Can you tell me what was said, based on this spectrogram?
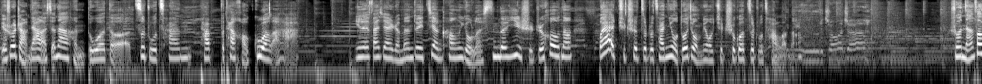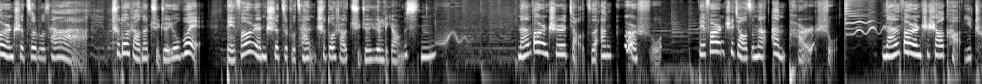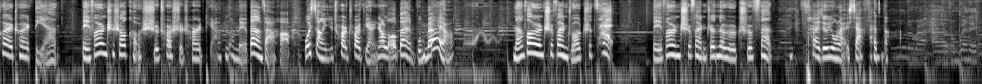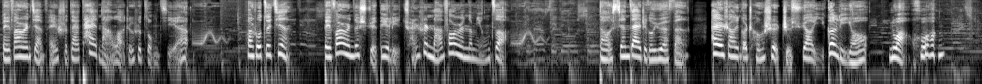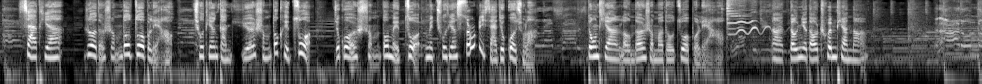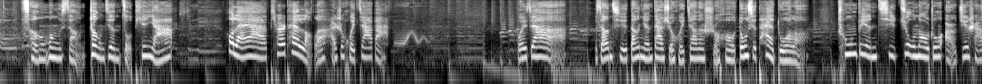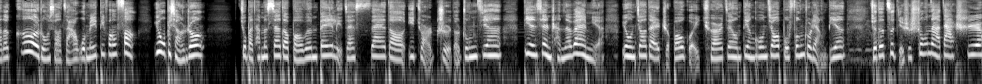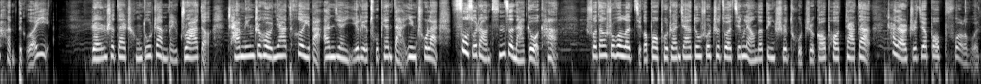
别说涨价了，现在很多的自助餐它不太好过了哈。因为发现人们对健康有了新的意识之后呢，不爱去吃自助餐。你有多久没有去吃过自助餐了呢？说南方人吃自助餐啊，吃多少呢取决于胃；北方人吃自助餐吃多少取决于良心。南方人吃饺子按个数，北方人吃饺子呢按盘数。南方人吃烧烤一串串点。北方人吃烧烤十串十串点，那没办法哈。我想一串串点，人家老板也不卖呀。南方人吃饭主要吃菜，北方人吃饭真的是吃饭，菜就用来下饭的。北方人减肥实在太难了，这个是总结。话说最近，北方人的雪地里全是南方人的名字。到现在这个月份，爱上一个城市只需要一个理由：暖和。夏天。热的什么都做不了，秋天感觉什么都可以做，结果什么都没做，因为秋天嗖一下就过去了。冬天冷的什么都做不了，那等你到春天呢？曾梦想仗剑走天涯，后来呀天儿太冷了，还是回家吧。回家啊，我想起当年大学回家的时候，东西太多了。充电器、旧闹钟、耳机啥的各种小杂物没地方放，又不想扔，就把它们塞到保温杯里，再塞到一卷纸的中间，电线缠在外面，用胶带纸包裹一圈，再用电工胶布封住两边，觉得自己是收纳大师，很得意。人是在成都站被抓的，查明之后，人家特意把安检仪里图片打印出来，副所长亲自拿给我看。说当时问了几个爆破专家，都说制作精良的定时土制高炮炸弹，差点直接爆破了。我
